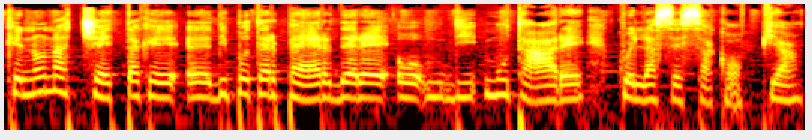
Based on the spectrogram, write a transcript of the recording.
che non accetta che, eh, di poter perdere o di mutare quella stessa coppia.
